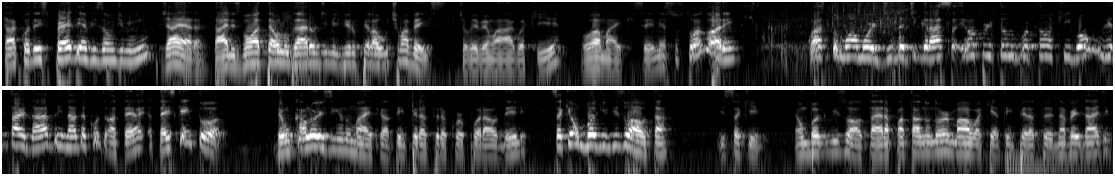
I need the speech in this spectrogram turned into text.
tá? Quando eles perdem a visão de mim, já era, tá? Eles vão até o lugar onde me viram pela última vez. Deixa eu beber uma água aqui. Boa, Mike, você me assustou agora, hein? Quase tomou uma mordida de graça, eu apertando o botão aqui igual um retardado e nada aconteceu. Até, até esquentou. Deu um calorzinho no Mike, ó, a temperatura corporal dele. Isso aqui é um bug visual, tá? Isso aqui. É um bug visual, tá? Era pra estar tá no normal aqui a temperatura. Na verdade,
